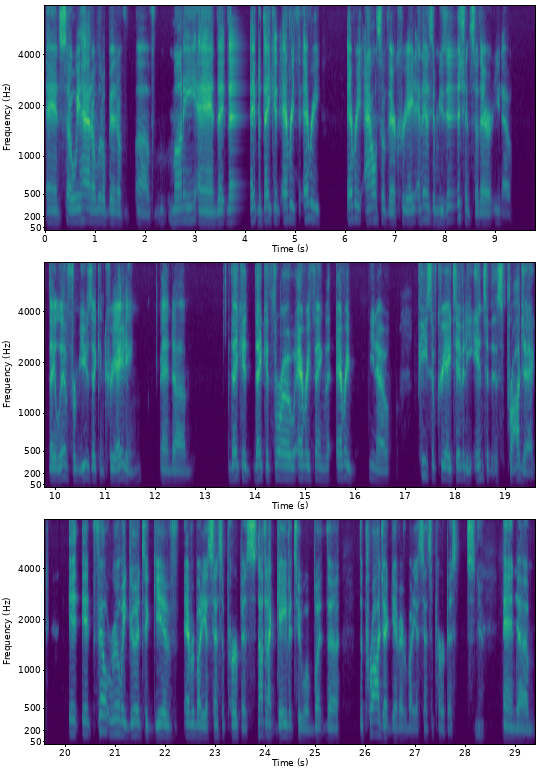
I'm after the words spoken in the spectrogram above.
and so we had a little bit of of money, and they, they but they could every every every ounce of their create, and they're musicians, so they're you know they live for music and creating, and um, they could they could throw everything that every you know piece of creativity into this project it it felt really good to give everybody a sense of purpose. Not that I gave it to them, but the the project gave everybody a sense of purpose. Yeah. And um,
